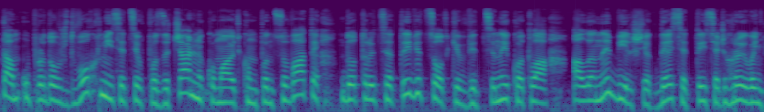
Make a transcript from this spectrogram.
Там упродовж двох місяців позичальнику мають компенсувати до 30% від ціни котла, але не більш як 10 тисяч гривень.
